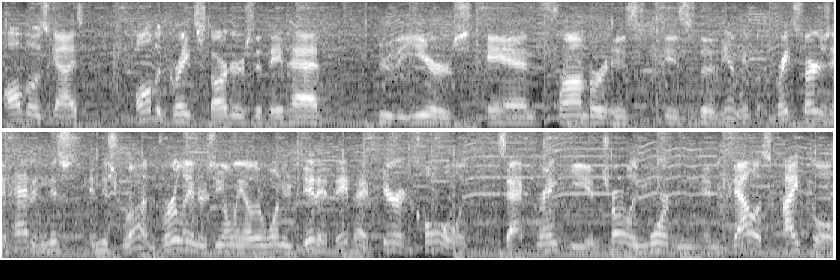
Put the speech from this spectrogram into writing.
all those guys, all the great starters that they've had through the years, and Framber is is the you know great starters they've had in this in this run. Verlander's the only other one who did it. They've had Gerrit Cole and Zack Greinke and Charlie Morton and Dallas Keuchel.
